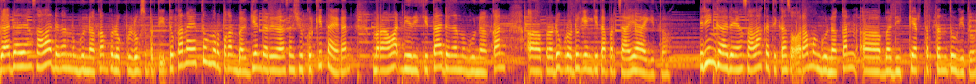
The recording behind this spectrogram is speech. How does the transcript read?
gak ada yang salah dengan menggunakan produk-produk seperti itu karena itu merupakan bagian dari rasa syukur kita ya kan. Merawat diri kita dengan menggunakan uh, produk-produk yang kita percaya gitu. Jadi nggak ada yang salah ketika seorang menggunakan uh, body care tertentu gitu.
